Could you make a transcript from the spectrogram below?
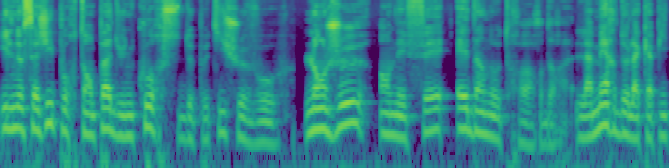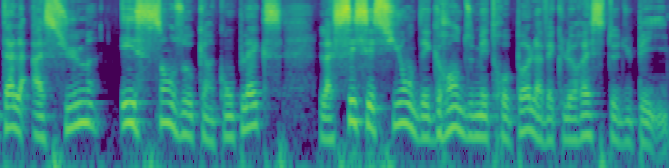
Il ne s'agit pourtant pas d'une course de petits chevaux. L'enjeu, en effet, est d'un autre ordre. La maire de la capitale assume, et sans aucun complexe, la sécession des grandes métropoles avec le reste du pays.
